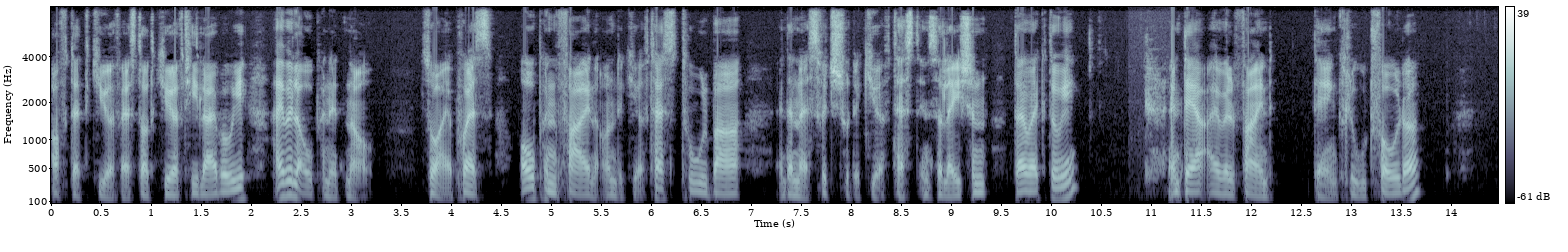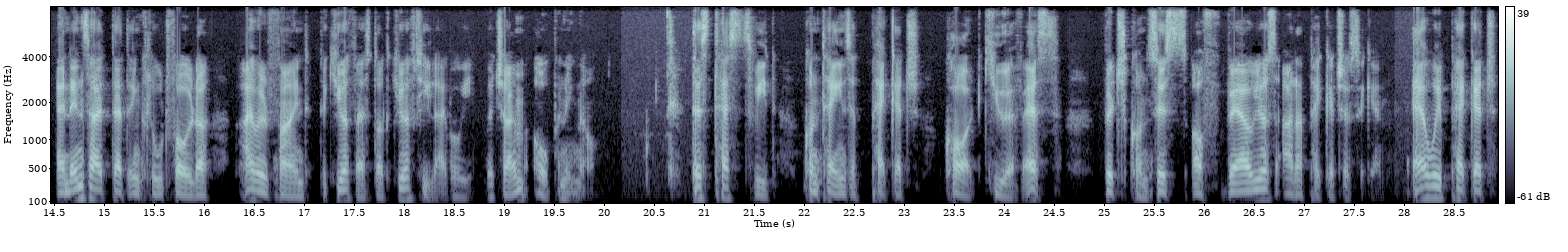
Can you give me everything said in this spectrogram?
of that QFS.QFT library, I will open it now. So I press open file on the QFTest toolbar and then I switch to the QFTest installation directory. And there I will find the include folder. And inside that include folder, I will find the QFS.QFT library, which I'm opening now. This test suite contains a package called QFS, which consists of various other packages again. Every package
